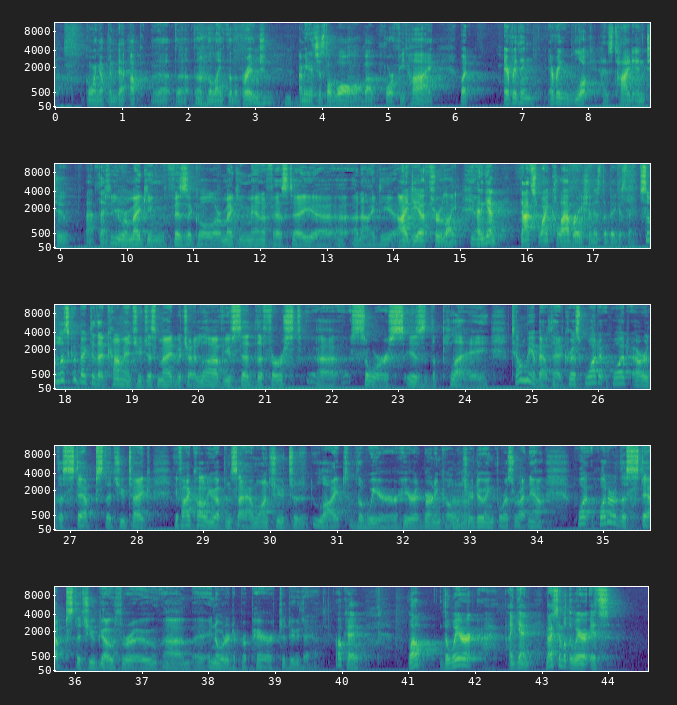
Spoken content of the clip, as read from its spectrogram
going up and down, up the, the, the, the length of the bridge. Mm-hmm. I mean, it's just a wall about four feet high, but everything, every look has tied into that thing. So you were making physical or making manifest a, uh, an idea. Idea through light. Yeah. And again, that's why collaboration is the biggest thing. So let's go back to that comment you just made, which I love. You said the first uh, source is the play. Tell me about that, Chris. What what are the steps that you take? If I call you up and say I want you to light the weir here at Burning Coal, mm-hmm. which you're doing for us right now, what what are the steps that you go through um, in order to prepare to do that? Okay. Well, the weir again, nice thing about the weir, it's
